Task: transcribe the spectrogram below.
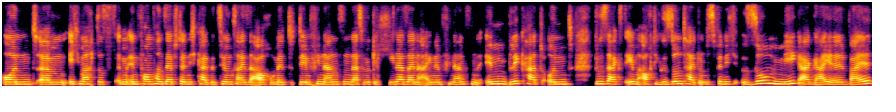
Und ähm, ich mache das in, in Form von Selbstständigkeit beziehungsweise auch mit den Finanzen, dass wirklich jeder seine eigenen Finanzen im Blick hat. Und du sagst eben auch die Gesundheit. Und das finde ich so mega geil, weil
